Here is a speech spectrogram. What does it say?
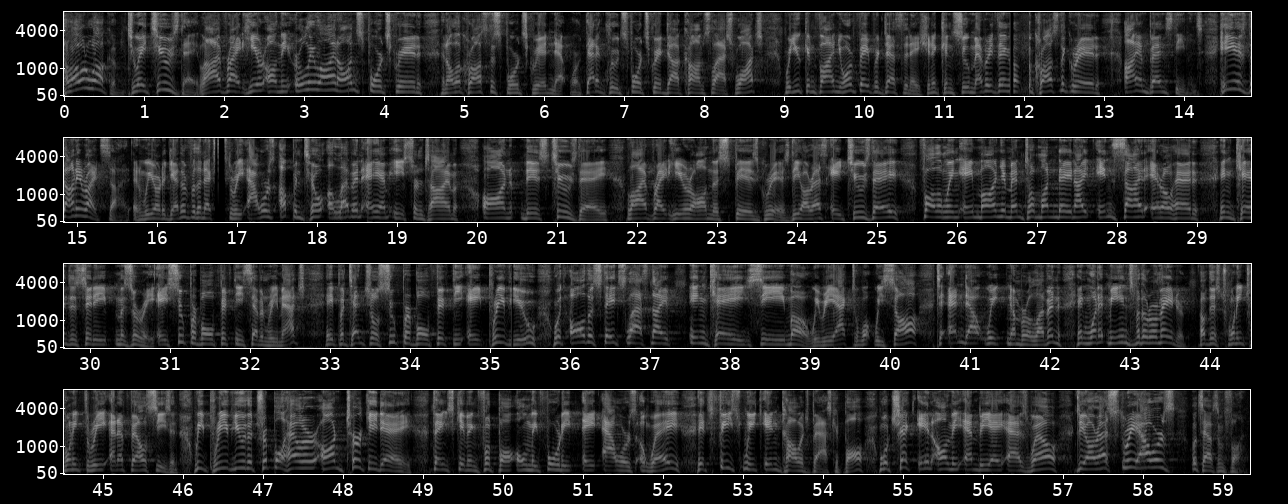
Hello and welcome to a Tuesday, live right here on the early line on Sports Grid and all across the Sports Grid network. That includes sportsgrid.com slash watch, where you can find your favorite destination and consume everything across the grid. I am Ben Stevens. He is Donnie Rightside, and we are together for the next three hours up until 11 a.m. Eastern Time on this Tuesday, live right here on the Spiz Grizz. DRS, a Tuesday following a monumental Monday night inside Arrowhead in Kansas City, Missouri. A Super Bowl 57 rematch, a potential Super Bowl 58 preview with all the stakes last night in KC Mo. We react to what we saw to end out week number 11 and what it means for the remainder of this 2023 NFL season. We preview the triple header on Turkey Day. Thanksgiving football only 48 hours away. It's feast week in college basketball. We'll check in on the NBA as well. DRS, three hours. Let's have some fun.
